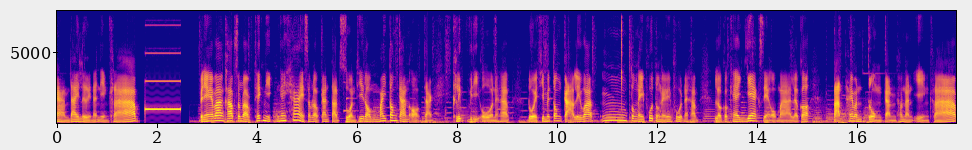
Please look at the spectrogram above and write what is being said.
งานได้เลยนั่นเองครับเป็นยังไงบ้างครับสำหรับเทคนิคง่ายๆสำหรับการตัดส่วนที่เราไม่ต้องการออกจากคลิปวิดีโอนะครับ โดยที่ไม่ต้องกะเลยว่าตรงไหนพูดตรงไหนไม่พูดนะครับ เราก็แค่แยกเสียงออกมา แล้วก็ตัดให้มันตรงกันเท่านั้นเองครับ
